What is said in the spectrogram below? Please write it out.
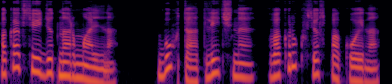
пока все идет нормально. Бухта отличная, вокруг все спокойно.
